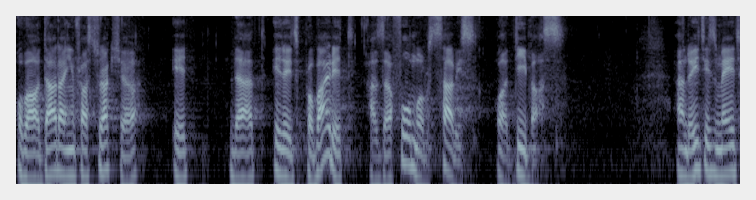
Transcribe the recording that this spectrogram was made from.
of our data infrastructure is that it is provided as a form of service or DBaaS. And it is made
